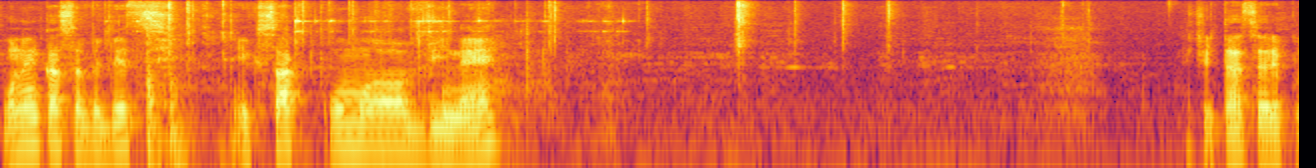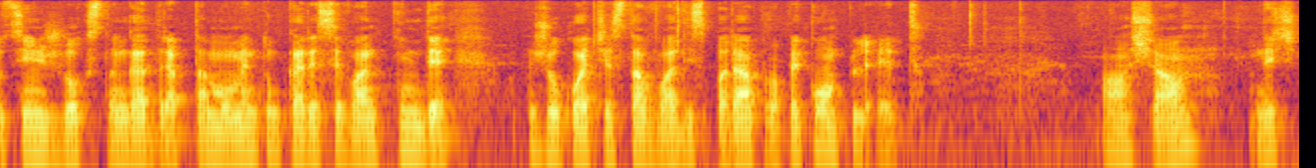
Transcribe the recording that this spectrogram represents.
punem ca să vedeți exact cum uh, vine. Deci uitați, are puțin joc stânga-dreapta. În momentul în care se va întinde, jocul acesta va dispărea aproape complet. Așa. Deci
